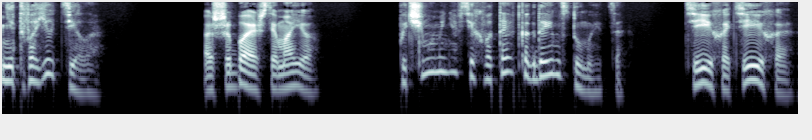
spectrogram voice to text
«Не твое дело». «Ошибаешься, мое». «Почему меня все хватают, когда им вздумается?» «Тихо, тихо»,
